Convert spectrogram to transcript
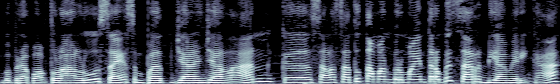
Beberapa waktu lalu saya sempat jalan-jalan ke salah satu taman bermain terbesar di Amerika,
